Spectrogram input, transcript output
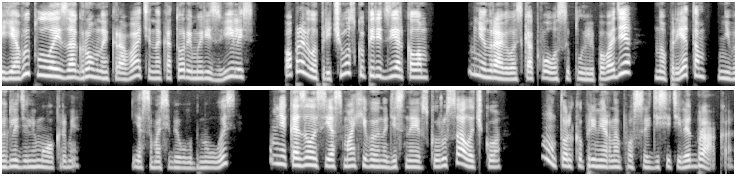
и я выплыла из огромной кровати, на которой мы резвились, поправила прическу перед зеркалом. Мне нравилось, как волосы плыли по воде, но при этом не выглядели мокрыми. Я сама себе улыбнулась. Мне казалось, я смахиваю на диснеевскую русалочку, ну, только примерно после десяти лет брака,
